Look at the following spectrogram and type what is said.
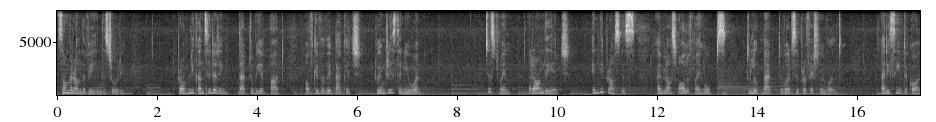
somewhere on the way in the story, probably considering that to be a part of giveaway package to embrace the new one. Just when, around the edge, in the process, I've lost all of my hopes to look back towards the professional world. I received a call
